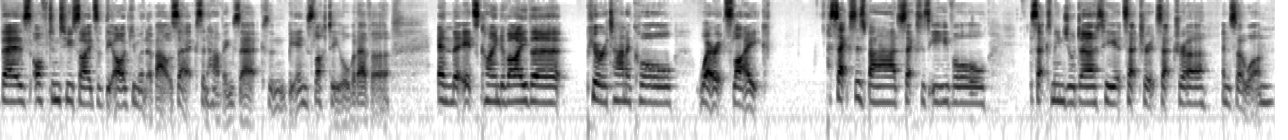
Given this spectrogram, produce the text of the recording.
there's often two sides of the argument about sex and having sex and being slutty or whatever. And that it's kind of either puritanical, where it's like, sex is bad, sex is evil, sex means you're dirty, etc., etc., and so on,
